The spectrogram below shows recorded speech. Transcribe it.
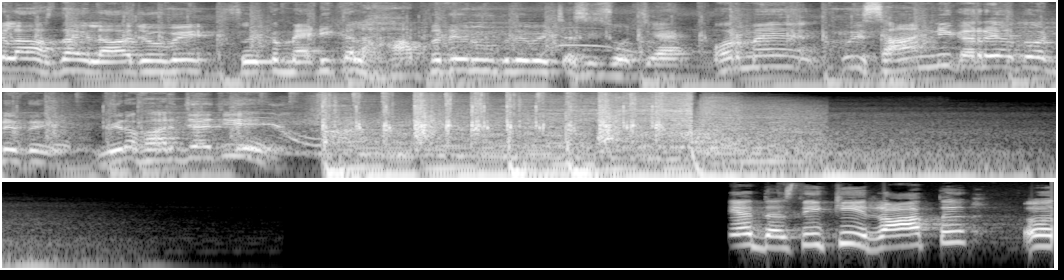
ਕਲਾਸ ਦਾ ਇਲਾਜ ਹੋਵੇ। ਸੋ ਇੱਕ ਮੈਡੀਕਲ ਹੱਬ ਦੇ ਰੂਪ ਦੇ ਵਿੱਚ ਅਸੀਂ ਸੋਚਿਆ ਔਰ ਮੈਂ ਕੋਈ ਸਾਨ ਨਹੀਂ ਕਰ ਰਿਹਾ ਤੁਹਾਡੇ ਤੇ। ਮੇਰਾ ਫਰਜ਼ ਹੈ ਜੀ ਇਹ। ਇਹ ਦੱਸਦੀ ਕਿ ਰਾਤ ਅ,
